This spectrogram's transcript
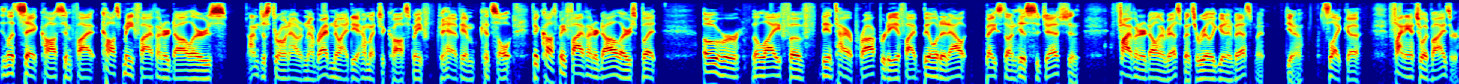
let's say it costs him five, cost me five hundred dollars. I'm just throwing out a number. I have no idea how much it cost me to have him consult. If it cost me five hundred dollars, but over the life of the entire property, if I build it out based on his suggestion, five hundred dollar investment's a really good investment. You know, it's like a financial advisor.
